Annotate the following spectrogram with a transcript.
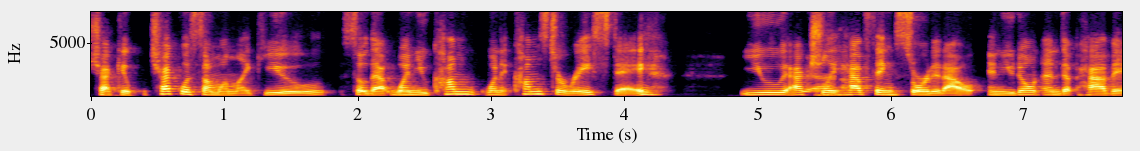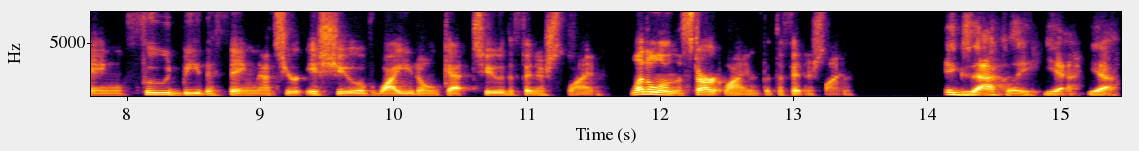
check it check with someone like you so that when you come when it comes to race day you actually yeah. have things sorted out and you don't end up having food be the thing that's your issue of why you don't get to the finish line let alone the start line but the finish line. Exactly. Yeah yeah.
